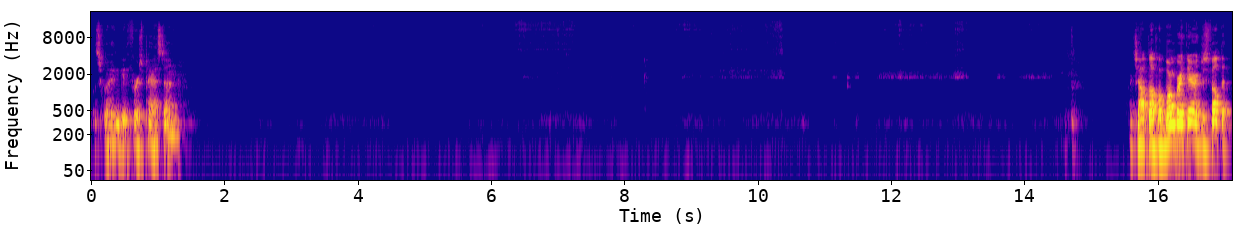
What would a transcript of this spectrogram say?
let's go ahead and get the first pass done. I chopped off a bump right there. I just felt it.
